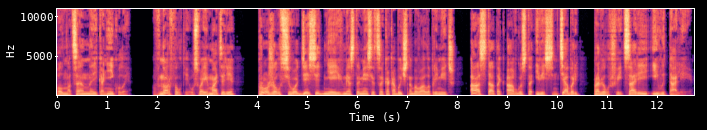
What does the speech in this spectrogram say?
полноценные каникулы. В Норфолке у своей матери прожил всего 10 дней вместо месяца, как обычно бывало при Мидж, а остаток августа и весь сентябрь провел в Швейцарии и в Италии.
